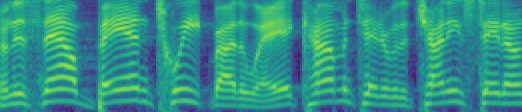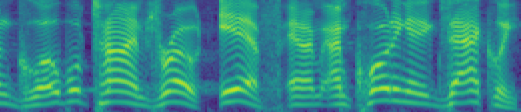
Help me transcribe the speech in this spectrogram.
And this now banned tweet, by the way, a commentator with the Chinese state owned Global Times wrote, if, and I'm, I'm quoting it exactly,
